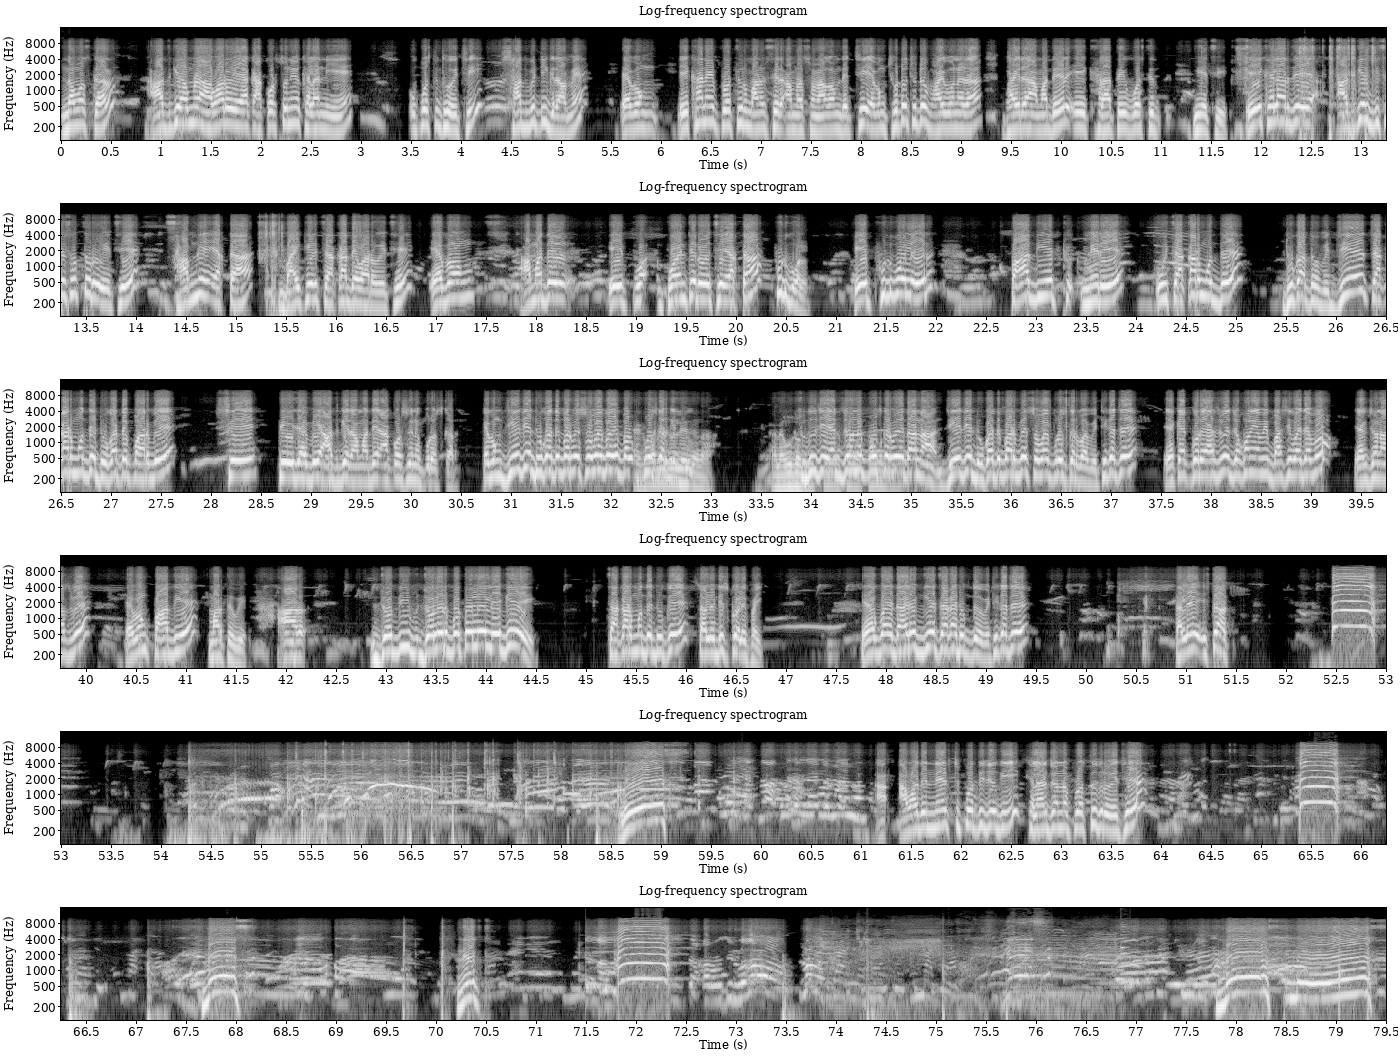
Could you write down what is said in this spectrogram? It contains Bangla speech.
নমস্কার। আজকে আমরা আবারও এক আকর্ষণীয় খেলা নিয়ে উপস্থিত হয়েছি সাতবিটি গ্রামে এবং এখানে প্রচুর মানুষের আমরা সমাগম দেখছি এবং ছোট ছোট ভাই বোনেরা, ভাইরা আমাদের এই খেলাতে উপস্থিত নিয়েছি। এই খেলার যে আজকের বিশেষত্ব রয়েছে, সামনে একটা বাইকের চাকা দেওয়া রয়েছে এবং আমাদের এই পয়েন্টে রয়েছে একটা ফুটবল। এই ফুটবলের পা দিয়ে মেরে ওই চাকার মধ্যে ঢুকাতে হবে। যে চাকার মধ্যে ঢুকাতে পারবে, সে পেয়ে যাবে আজকের আমাদের আকর্ষণীয় পুরস্কার। এবং যে যে ঢুকাতে পারবে সবাই পাবে পুরস্কার কিন্তু। শুধু যে একজনের পুরস্কার পাবে তা না যে যে ঢুকাতে পারবে সবাই পুরস্কার পাবে ঠিক আছে? এক এক করে আসবে যখনই আমি বাসি বাজাবো একজন আসবে এবং পা দিয়ে মারতে হবে। আর যদি জলের বোতলে লেগে চাকার মধ্যে ঢুকে তাহলে ডিসকোয়ালিফাই একবার ডাইরেক্ট গিয়ে চাকায় ঢুকতে হবে ঠিক আছে? তাহলে স্টার্ট আমাদের নেক্সট প্রতিযোগী খেলার জন্য প্রস্তুত রয়েছে। নেক্সট নেক্সট নেক্সট নেক্সট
